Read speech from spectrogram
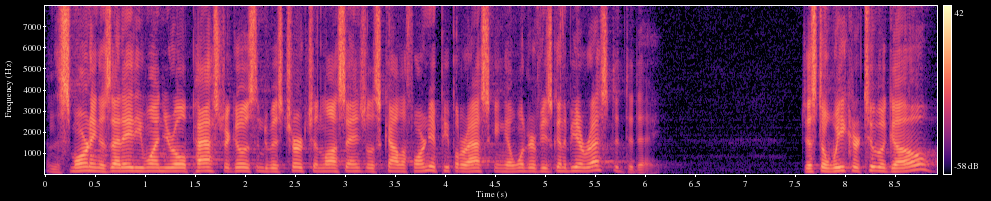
And this morning, as that 81 year old pastor goes into his church in Los Angeles, California, people are asking, I wonder if he's going to be arrested today. Just a week or two ago,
